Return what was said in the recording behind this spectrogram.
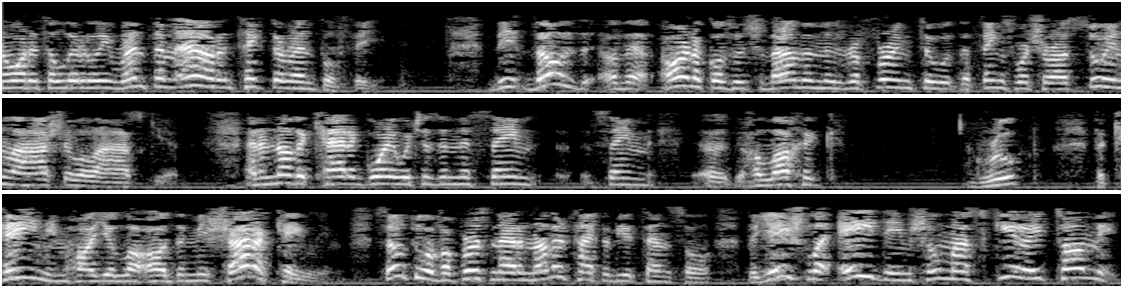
order to literally rent them out and take the rental fee. The, those are the articles which the Rambam is referring to, the things which are asuin lahashil lahaskir. And another category which is in the same same uh, halachic group the kainim mishara kelim. So too, if a person had another type of utensil, the yeshla edim shul maskire tomid,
